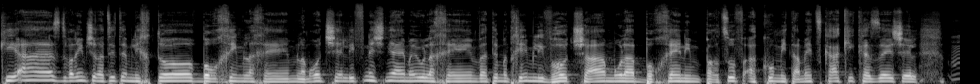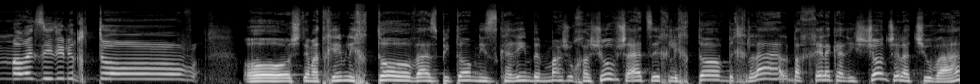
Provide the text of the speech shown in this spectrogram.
כי אז דברים שרציתם לכתוב בורחים לכם, למרות שלפני שנייה הם היו לכם, ואתם מתחילים לבהות שעה מול הבוחן עם פרצוף עקום מתאמץ קקי כזה של מה רציתי לכתוב? או שאתם מתחילים לכתוב, ואז פתאום נזכרים במשהו חשוב שהיה צריך לכתוב בכלל בחלק הראשון של התשובה,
